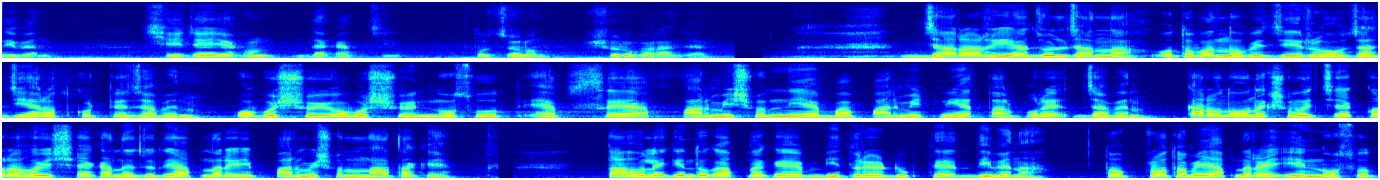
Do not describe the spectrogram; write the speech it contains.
নেবেন সেইটাই এখন দেখাচ্ছি। তো চলুন শুরু করা যাক। যারা রিয়াজুল জান্না অথবা নবীজির রৌজা জিয়ারত করতে যাবেন, অবশ্যই অবশ্যই নসুদ অ্যাপসে পারমিশন নিয়ে বা পারমিট নিয়ে তারপরে যাবেন। কারণ অনেক সময় চেক করা হয়, সেখানে যদি আপনার এই পারমিশন না থাকে, তাহলে কিন্তু আপনাকে ভিতরে ঢুকতে দিবে না। তো প্রথমে আপনারা এই নসুদ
